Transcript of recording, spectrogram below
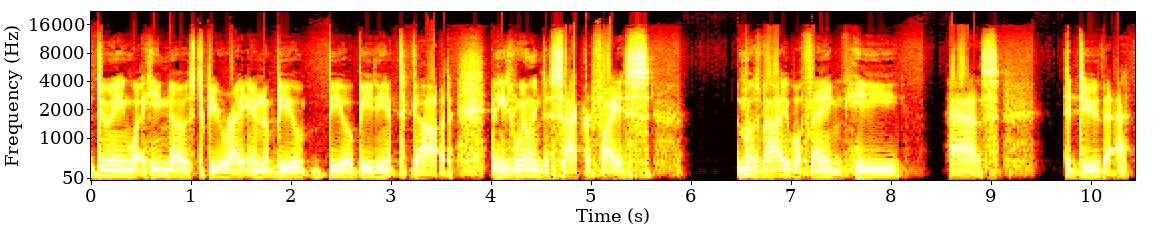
doing what he knows to be right and be, be obedient to God. And he's willing to sacrifice the most valuable thing he has to do that.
